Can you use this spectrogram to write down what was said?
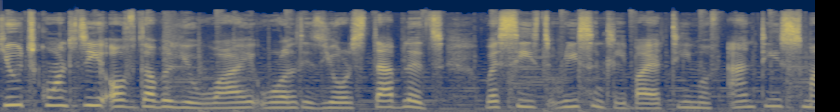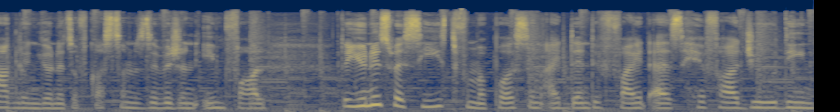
Huge quantity of WY World is Yours tablets were seized recently by a team of anti-smuggling units of Customs Division Imphal. The units were seized from a person identified as Hefajuddin,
